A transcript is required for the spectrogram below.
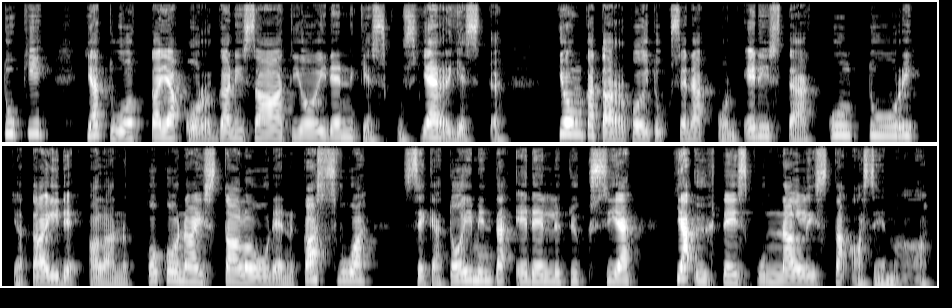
tuki- ja tuottajaorganisaatioiden keskusjärjestö, jonka tarkoituksena on edistää kulttuuri- ja taidealan kokonaistalouden kasvua sekä toimintaedellytyksiä ja yhteiskunnallista asemaa.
